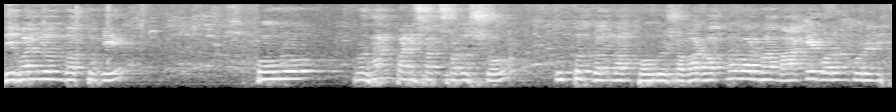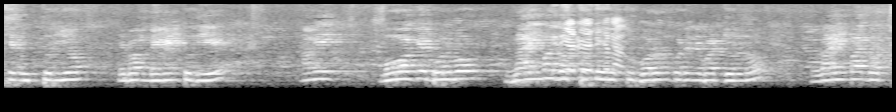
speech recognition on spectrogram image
দেবাঞ্জন দত্তকে। পৌর প্রধান পরিষদ সদস্য উত্তর দমদম পৌরসভা। রত্নগর বা মাকে বরণ করে নিচ্ছেন উত্তরীয় এবং মেমেন্টো দিয়ে। আমি মহুয়াকে বলব রাইমা দত্তকে একটু বরণ করে নেবার জন্য। রাইমা দত্ত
